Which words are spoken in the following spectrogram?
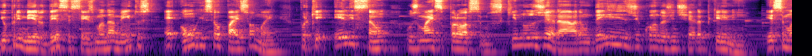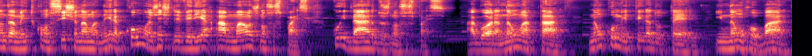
E o primeiro desses seis mandamentos é honre seu pai e sua mãe, porque eles são os mais próximos que nos geraram desde quando a gente era pequenininho. Esse mandamento consiste na maneira como a gente deveria amar os nossos pais, cuidar dos nossos pais. Agora, não matar, não cometer adultério e não roubar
